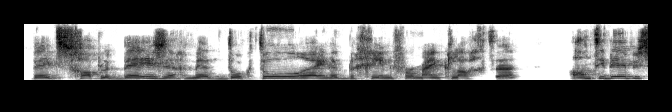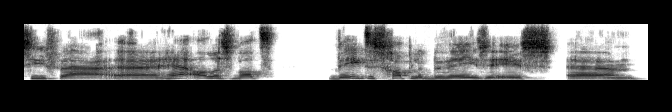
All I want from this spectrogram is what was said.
wetenschappelijk bezig met doktoren in het begin voor mijn klachten, antidepressiva, uh, hè, alles wat wetenschappelijk bewezen is. Um,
